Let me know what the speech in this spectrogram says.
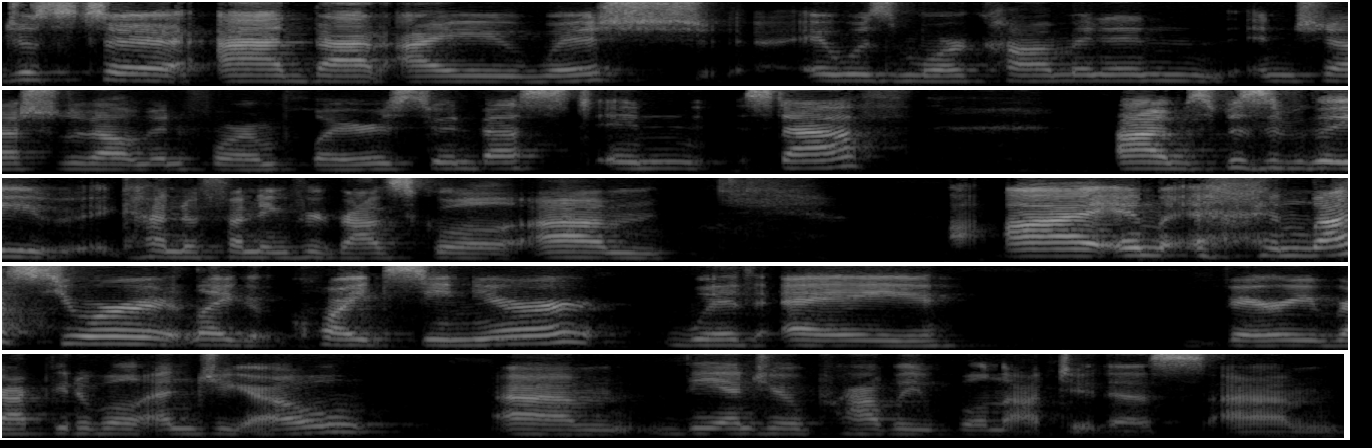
just to add that I wish it was more common in international development for employers to invest in staff, um, specifically kind of funding for grad school. Um, I unless you're like quite senior with a very reputable NGO, um, the NGO probably will not do this. Um,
